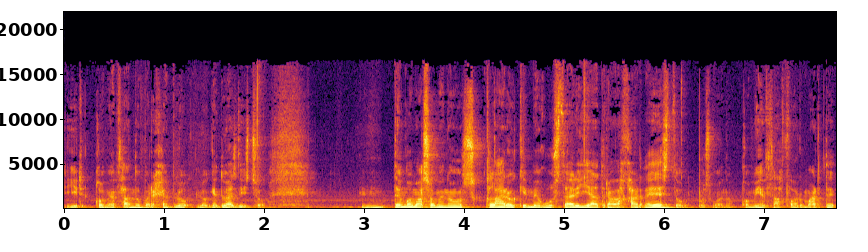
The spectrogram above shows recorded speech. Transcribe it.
ir comenzando, por ejemplo, lo que tú has dicho. Tengo más o menos claro que me gustaría trabajar de esto, pues bueno, comienza a formarte,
